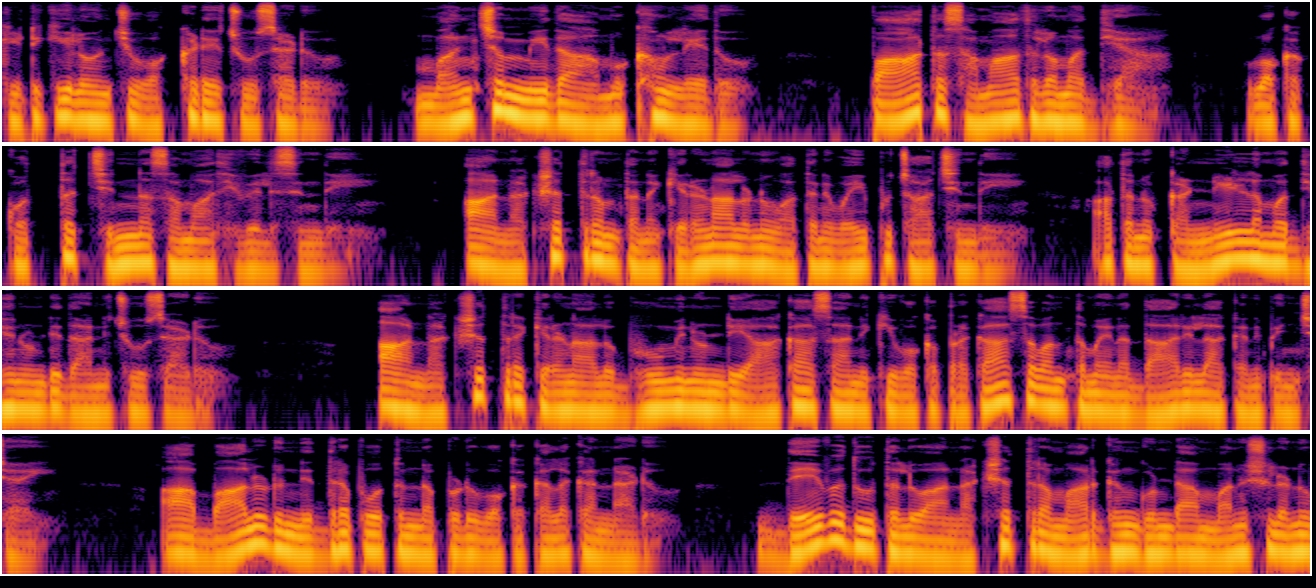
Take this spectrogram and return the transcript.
కిటికీలోంచి ఒక్కడే చూశాడు. మంచం మీద ఆ ముఖం లేదు. పాత సమాధుల మధ్య ఒక కొత్త చిన్న సమాధి వెలిసింది. ఆ నక్షత్రం తన కిరణాలను అతని వైపు చాచింది. అతను కన్నీళ్ళ మధ్య నుండి దాన్ని చూశాడు. ఆ నక్షత్ర కిరణాలు భూమి నుండి ఆకాశానికి ఒక ప్రకాశవంతమైన దారిలా కనిపించాయి. ఆ బాలుడు నిద్రపోతున్నప్పుడు ఒక కలకన్నాడు దేవదూతలు ఆ నక్షత్ర మార్గం గుండా మనుషులను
